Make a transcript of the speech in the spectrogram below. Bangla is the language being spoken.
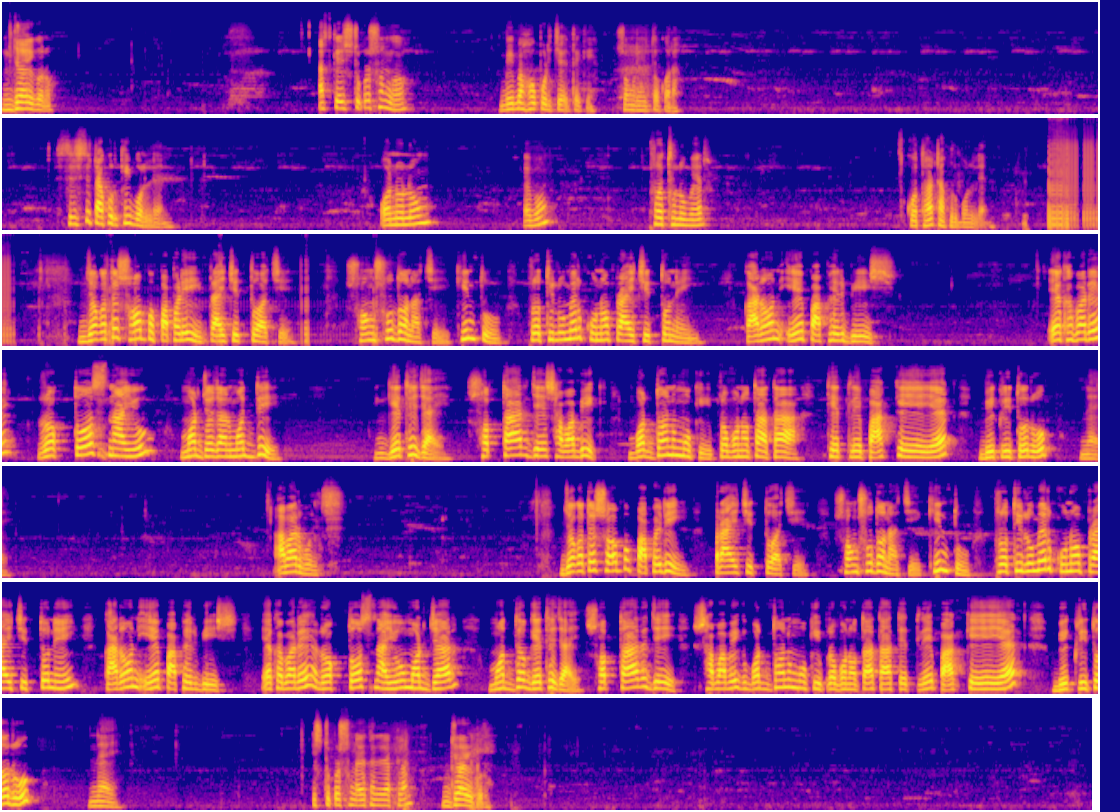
জয় গুরু। আজকের ইষ্ট প্রসঙ্গ বিবাহ পরিচয় থেকে সংগৃহীত করা। শ্রী শ্রী ঠাকুর কি বললেন? অনুলোম এবং প্রথলুমের কথা ঠাকুর বললেন। জগতে সব পাপড়েই প্রায়চিত্ত আছে, সংশোধন আছে, কিন্তু প্রতিলুমের কোনো প্রায়চিত্ত নেই, কারণ এ পাপের বিষ। একেবারে রক্ত স্নায়ু মর্যাদার মধ্যে গেথে যায়। সত্তার যে স্বাভাবিক বর্ধনমুখী প্রবণতা তা থেতলে পাককে এক বিকৃত রূপ নেয়। আবার বলছি। জগতের সব পাপেরই প্রায়চিত্ত আছে, সংশোধন আছে, কিন্তু প্রতিলুমের কোনো প্রায়চিত্ত নেই, কারণ এ পাপের বিষ। একেবারে রক্ত, স্নায়ু, মজ্জার মধ্যে গেথে যায়। সত্তার যে স্বাভাবিক বর্ধনমুখী প্রবণতা, তা তেতলে পাককে এক বিকৃত রূপ নেয়। ইষ্ট প্রসঙ্গ এখানে রাখলাম। জয় গুরু।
